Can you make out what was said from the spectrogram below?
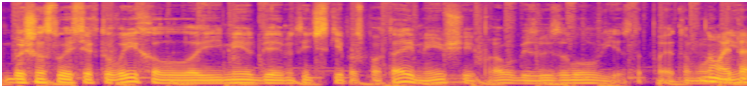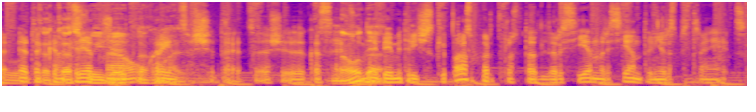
большинство из тех, кто выехал, имеют биометрические паспорта, имеющие право безвизового въезда. Поэтому Ну, это, вот это как раз конкретно выезжают украинцев считается. Это касается. Ну да. биометрический паспорт, просто для россиян, россиян это не распространяется.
